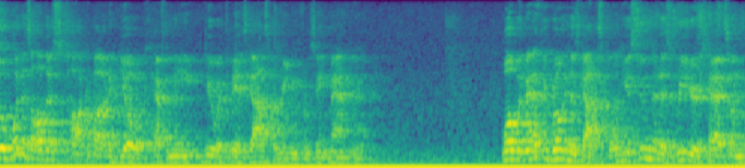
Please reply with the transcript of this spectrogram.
So, what all this talk about a yoke have to do with today's gospel reading from St. Matthew? Well, when Matthew wrote his gospel, he assumed that his readers had some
